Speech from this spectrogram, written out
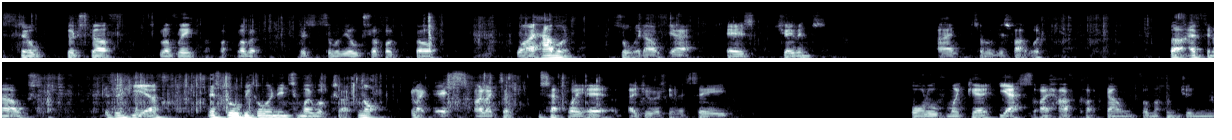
Still good stuff. Lovely. I love it. This is some of the old stuff I've got. What I haven't sorted out yet is shavings and some of his fat wood. But everything else is in here. This will be going into my rucksack, not like this. I like to separate it, as you're going to see, all over my kit. Yes, I have cut down from 100,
